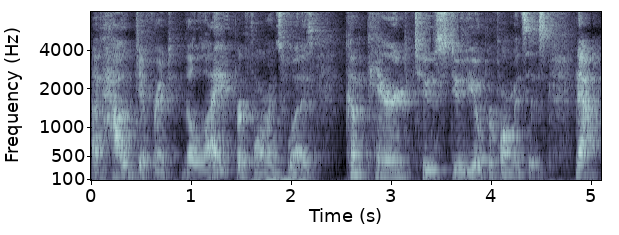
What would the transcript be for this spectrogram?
of how different the live performance was compared to studio performances. Now,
